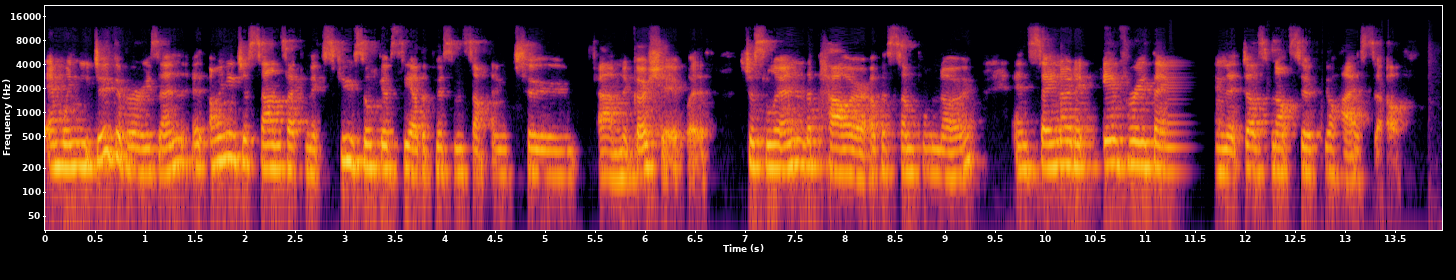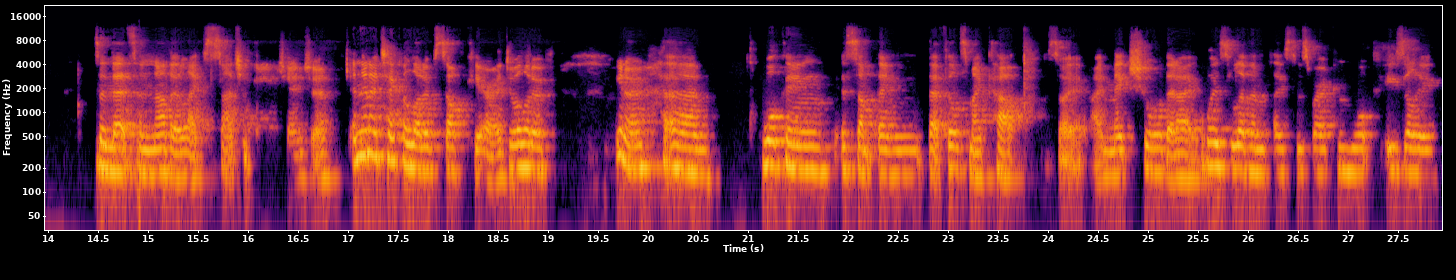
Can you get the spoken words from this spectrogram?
And when you do give a reason, it only just sounds like an excuse or gives the other person something to um, negotiate with. Just learn the power of a simple no and say no to everything that does not serve your higher self. So mm. that's another like such a game changer. And then I take a lot of self care. I do a lot of, you know, um, walking is something that fills my cup. So I, I make sure that I always live in places where I can walk easily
